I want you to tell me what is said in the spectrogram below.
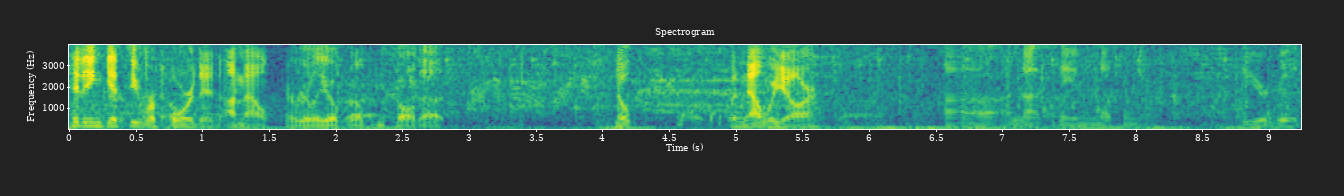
Pitting gets you second, I hope- reported. I'm out. I really hope nobody saw that. Nope. But now we are. Uh, I'm not seeing nothing. So you're good.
